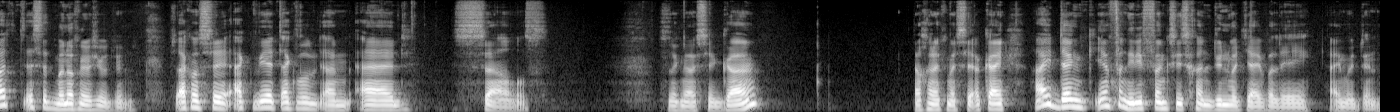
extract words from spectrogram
wat is dit min of meer as jy wil doen? So ek kan sê ek weet ek wil um add cells. So ek nou sê go. Dan gaan dit my sê, okay, hy dink een van hierdie funksies gaan doen wat jy wil hê hy moet doen.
